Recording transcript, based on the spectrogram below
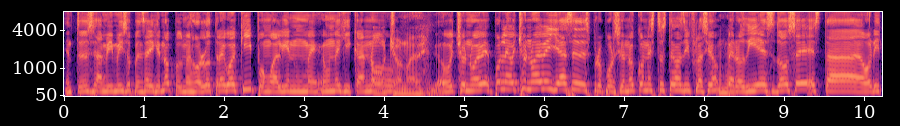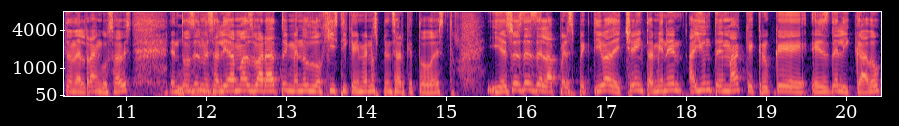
Entonces a mí me hizo pensar, dije, no, pues mejor lo traigo aquí, pongo a alguien, un, me- un mexicano. 8 o 9. 8, 9, ponle 8, 9 ya se desproporcionó con estos temas de inflación, pero 10, 12 está ahorita en el rango, ¿sabes? Entonces me salía más barato y menos logística y menos pensar que todo esto. Y eso es desde la perspectiva de Chain. También en- hay un tema que creo que es delicado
